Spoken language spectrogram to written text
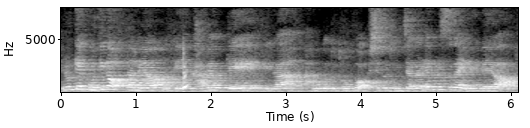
이렇게 보디가 없다면 그냥 가볍게 우리가 아무것도 도구 없이도 동작을 해볼 수가 있는데요.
